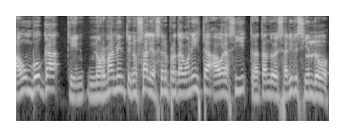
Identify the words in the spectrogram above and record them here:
a un Boca que normalmente no sale a ser protagonista, ahora sí tratando de salir siendo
